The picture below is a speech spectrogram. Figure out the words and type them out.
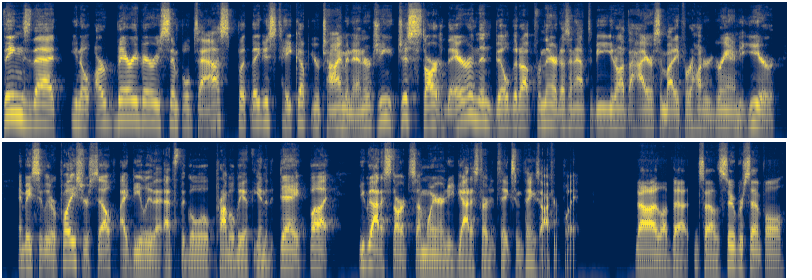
things that, you know, are very, very simple tasks, but they just take up your time and energy. Just start there and then build it up from there. It doesn't have to be, you don't have to hire somebody for a hundred grand a year and basically replace yourself. Ideally, that's the goal probably at the end of the day, but you got to start somewhere and you got to start to take some things off your plate. No, I love that. It sounds super simple,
